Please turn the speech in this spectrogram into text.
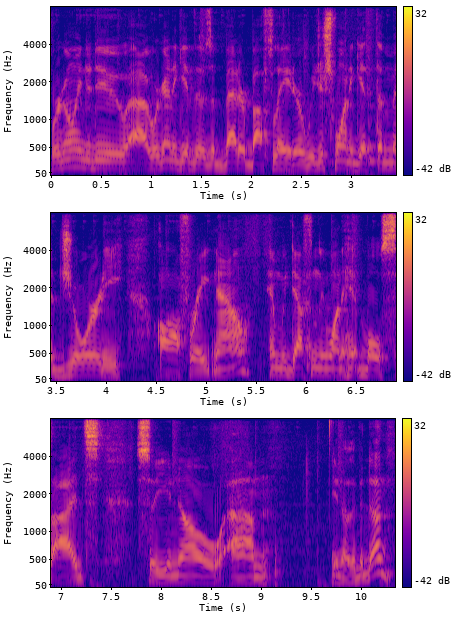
We're going to do, uh, we're going to give those a better buff later. We just want to get the majority off right now, and we definitely want to hit both sides so you know, um, you know they've been done.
